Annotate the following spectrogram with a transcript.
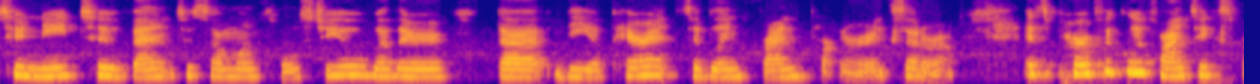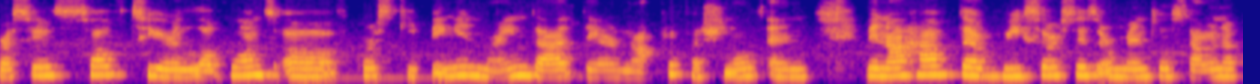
to need to vent to someone close to you, whether that be a parent, sibling, friend, partner, etc. It's perfectly fine to express yourself to your loved ones, uh, of course, keeping in mind that they are not professionals and may not have the resources or mental stamina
